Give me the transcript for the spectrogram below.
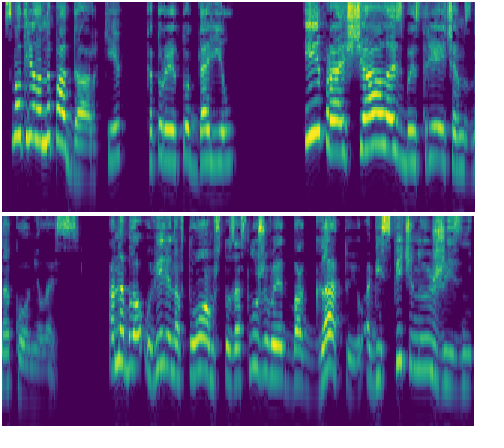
смотрела на подарки, которые тот дарил, и прощалась быстрее, чем знакомилась. Она была уверена в том, что заслуживает богатую, обеспеченную жизнь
